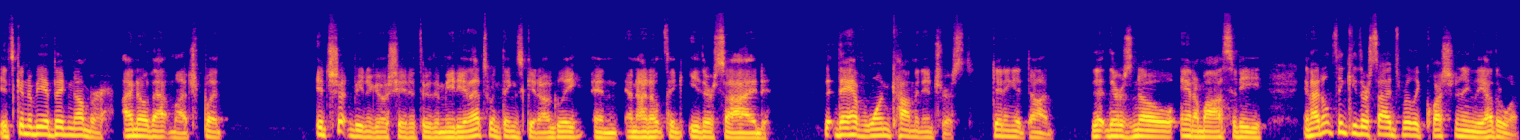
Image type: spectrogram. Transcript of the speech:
it's going to be a big number. I know that much, but it shouldn't be negotiated through the media. That's when things get ugly. And, and I don't think either side, they have one common interest getting it done. There's no animosity. And I don't think either side's really questioning the other one.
